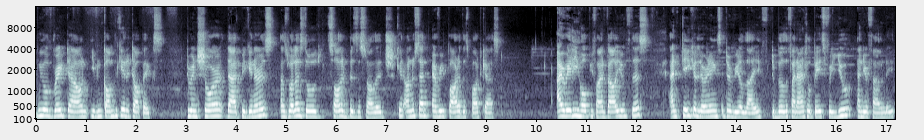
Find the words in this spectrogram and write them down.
we will break down even complicated topics to ensure that beginners, as well as those with solid business knowledge, can understand every part of this podcast. I really hope you find value of this and take your learnings into real life to build a financial base for you and your family.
